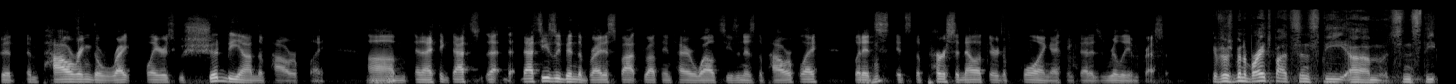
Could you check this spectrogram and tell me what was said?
but empowering the right players who should be on the power play. Mm-hmm. Um, and I think that's that, that's easily been the brightest spot throughout the entire Wild season is the power play. But it's mm-hmm. it's the personnel that they're deploying. I think that is really impressive. If there's been a bright spot since the um, since the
